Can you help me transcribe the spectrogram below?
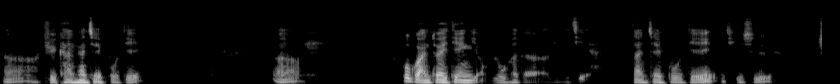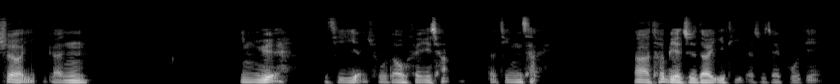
呃，去看看这部电影。呃，不管对电影有如何的理解，但这部电影其实摄影跟音乐以及演出都非常的精彩。啊，特别值得一提的是，这部电影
